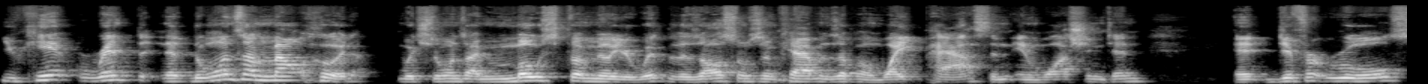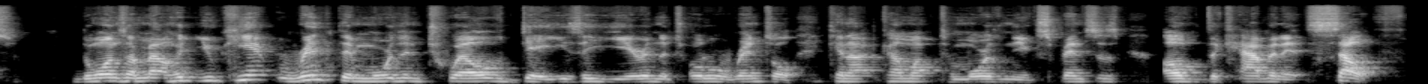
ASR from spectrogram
You can't rent the, the ones on Mount Hood, which the ones I'm most familiar with, but there's also some cabins up on White Pass in, in Washington, and different rules the ones on Mount Hood, you can't rent them more than 12 days a year, and the total rental cannot come up to more than the expenses of the cabin itself.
